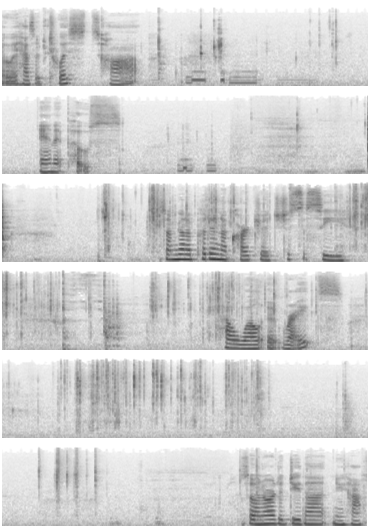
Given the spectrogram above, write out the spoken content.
So it has a twist top and it posts. So I'm going to put in a cartridge just to see how well it writes. So in order to do that, you have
